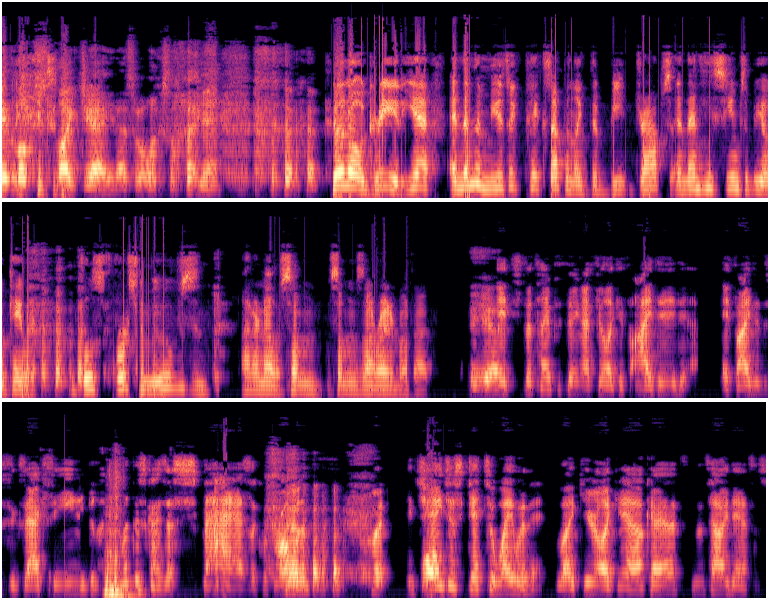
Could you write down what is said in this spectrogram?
It looks like Jay. That's what it looks like. Yeah. No, no, agreed. Yeah, and then the music picks up and like the beat drops, and then he seems to be okay with it. Those first moves, and I don't know, something something's not right about that. yeah. it's the type of thing I feel like if I did, if I did this exact scene, you'd be like, "What? This guy's a spaz. Like, what's wrong with him?" But Jay Well- just gets away with it. Like, you're like, "Yeah, okay, that's that's how he dances."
